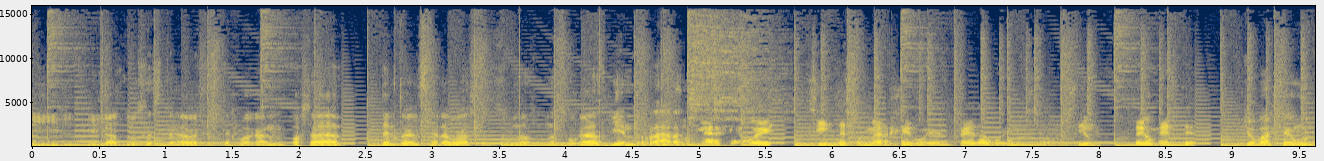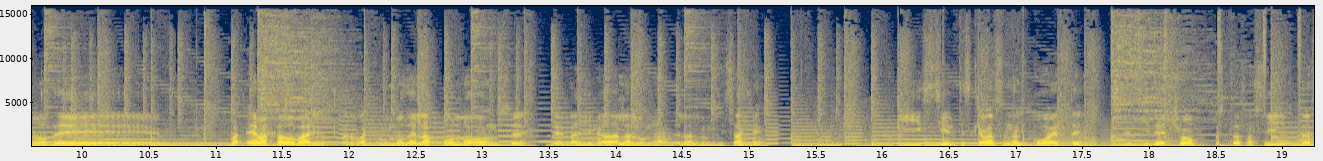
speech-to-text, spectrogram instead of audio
y- y las luces te- a veces te juegan, o sea, dentro del cerebro haces unos- unas jugadas bien raras. Sumerge, güey. Sí, te sumerge, güey, el pedo, güey. O sea, sí, Yo- te yo- metes. Yo bajé uno de... He bajado varios, pero bajé uno del Apolo 11, de la llegada a la luna, del alunizaje. Y sientes que vas en el cohete. Y de hecho, estás así, estás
